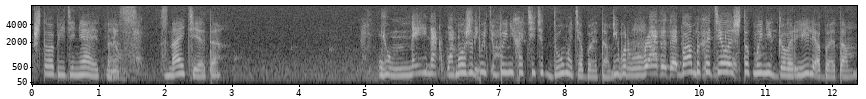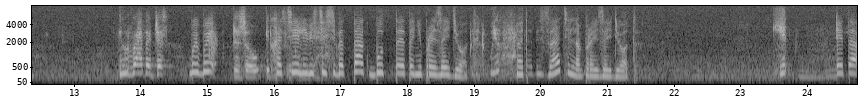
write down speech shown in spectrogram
что объединяет нас. Знайте это. Может быть, вы не хотите думать об этом. Вам бы хотелось, чтобы мы не говорили об этом. Вы бы хотели вести себя так, будто это не произойдет. Но это обязательно произойдет. Это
